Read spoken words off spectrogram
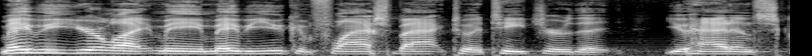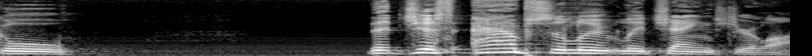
Maybe you're like me. Maybe you can flash back to a teacher that you had in school that just absolutely changed your life.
